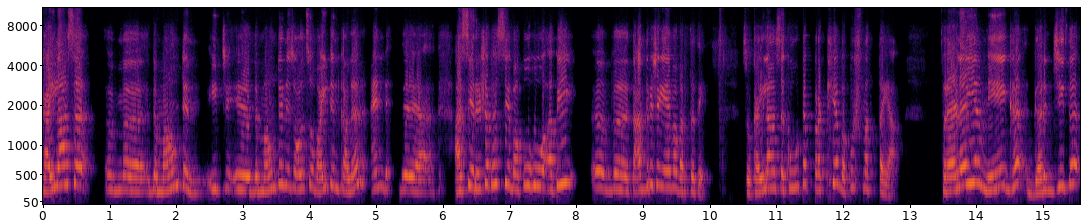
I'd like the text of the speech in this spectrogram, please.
Kailas Um, uh, the mountain it uh, the mountain is also white in color and asya rishabhasya vapuhu api tadrisha eva vartate So Kailasa kuta prakhya vapushmattaya. Pralaya megha garjita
